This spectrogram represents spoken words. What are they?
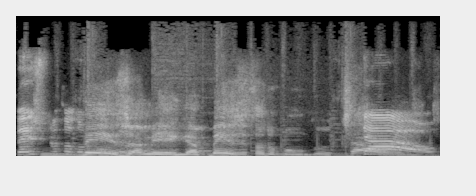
Beijo pra todo Beijo, mundo. amiga. Beijo todo mundo. Tchau. Tchau.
